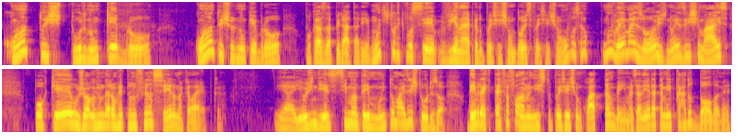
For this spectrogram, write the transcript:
quanto estúdio não quebrou, quanto estúdio não quebrou por causa da pirataria. Muito estúdio que você via na época do PlayStation 2 e PlayStation 1, você não, não vê mais hoje, não existe mais, porque os jogos não deram retorno financeiro naquela época. E aí, hoje em dia, se mantém muito mais estúdios, ó. O David até foi falando no início do PlayStation 4 também, mas ali era também por causa do dólar, né?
